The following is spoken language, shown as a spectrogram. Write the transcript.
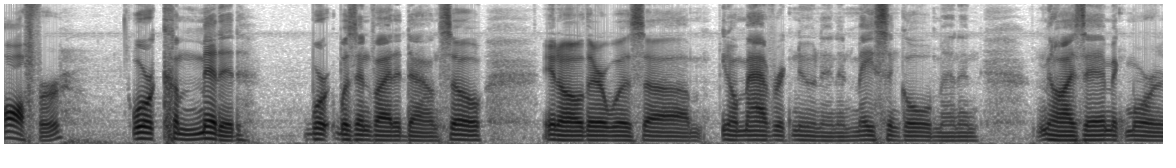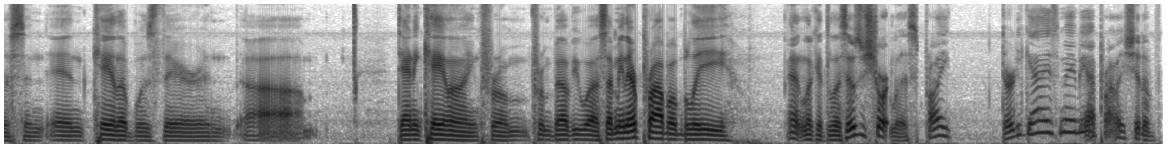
offer or committed were, was invited down. So, you know, there was um, you know Maverick Noonan and Mason Goldman and you know Isaiah McMorris and, and Caleb was there and um, Danny Kaline from from Bellevue West. I mean, they're probably I didn't look at the list. It was a short list, probably 30 guys, maybe. I probably should have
